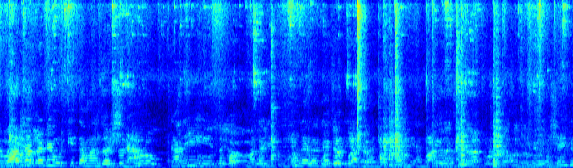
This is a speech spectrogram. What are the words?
హైదరాబాద్ వాటర్లోనే ఉడికిద్దామని చూసిన కానీ ఎందుకో మళ్ళీ నూనెలోనే గోలియాలని చెప్పింది అందుకే అయితే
